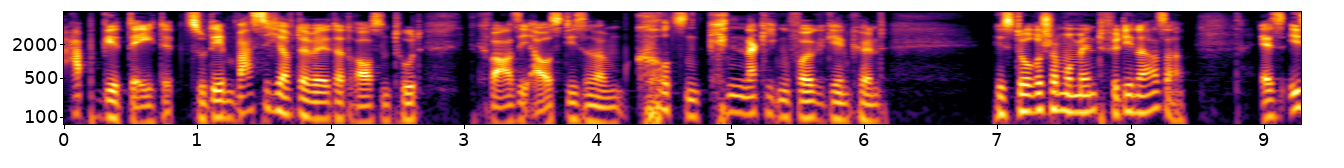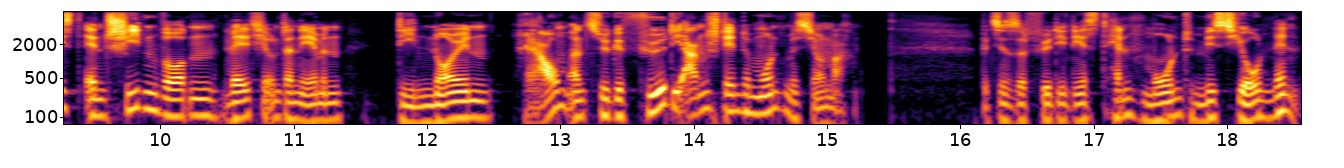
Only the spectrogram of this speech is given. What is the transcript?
abgedatet zu dem, was sich auf der Welt da draußen tut, quasi aus dieser kurzen, knackigen Folge gehen könnt. Historischer Moment für die NASA. Es ist entschieden worden, welche Unternehmen die neuen Raumanzüge für die anstehende Mondmission machen. Beziehungsweise für die nächsten Mondmissionen.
